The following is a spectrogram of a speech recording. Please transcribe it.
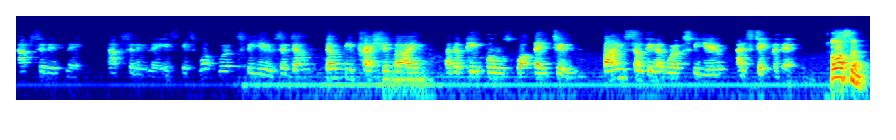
absolutely, absolutely. It's, it's what works for you. So don't don't be pressured by other people's what they do. Find something that works for you and stick with it. Awesome,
